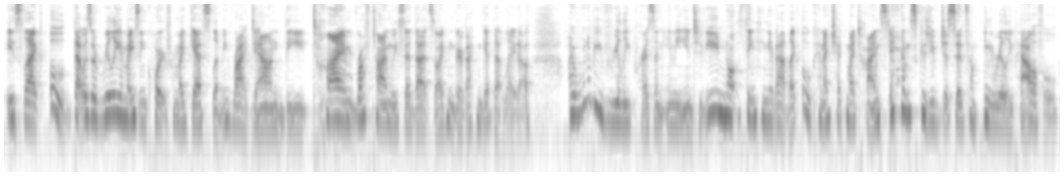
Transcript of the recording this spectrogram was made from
is like, oh, that was a really amazing quote from my guest. Let me write down the time, rough time we said that so I can go back and get that later. I want to be really present in the interview, not thinking about like, oh, can I check my timestamps because you've just said something really powerful.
